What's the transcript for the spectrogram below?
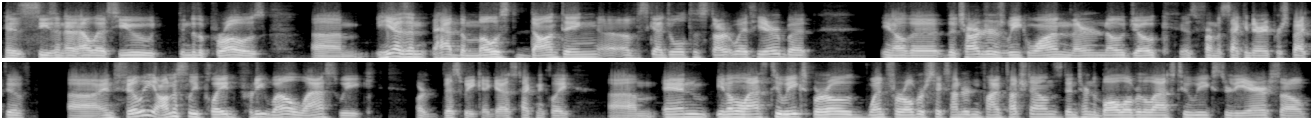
his season at LSU into the pros. Um, he hasn't had the most daunting uh, of schedule to start with here, but you know the the Chargers week one, they're no joke as from a secondary perspective. Uh, and Philly honestly played pretty well last week or this week, I guess technically. Um, and you know the last two weeks, Burrow went for over 605 touchdowns. Didn't turn the ball over the last two weeks through the air, so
